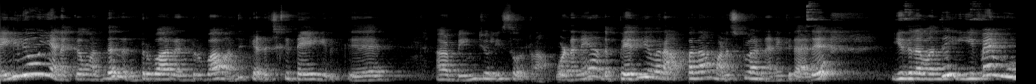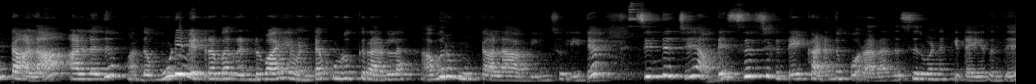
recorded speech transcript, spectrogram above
டெய்லியும் எனக்கு வந்து ரெண்டு ரூபா ரெண்டு ரூபா வந்து கிடைச்சிக்கிட்டே இருக்குது அப்படின்னு சொல்லி சொல்கிறான் உடனே அந்த பெரியவர் அப்போ தான் மனசுக்குள்ளே நினைக்கிறாரு. இதில் வந்து இவன் முட்டாளா அல்லது அந்த முடி வெட்டுறவர் ரெண்டு ரூபாயை அவன்கிட்ட கொடுக்குறாருல அவரு முட்டாளா அப்படின்னு சொல்லிட்டு சிந்திச்சு அப்படியே சிரிச்சுக்கிட்டே கடந்து போறாரு. அந்த சிறுவனுக்கிட்ட இருந்து.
